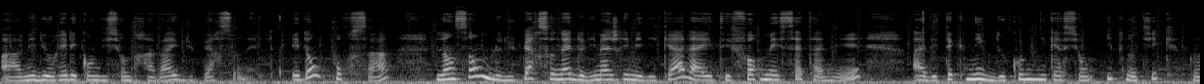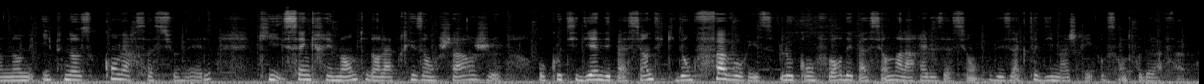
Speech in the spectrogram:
à améliorer les conditions de travail du personnel. Et donc, pour ça, l'ensemble du personnel de l'imagerie médicale a été formé cette année à des techniques de communication hypnotique, que l'on nomme hypnose conversationnelle, qui s'incrémentent dans la prise en charge au quotidien des patientes et qui donc favorisent le confort des patients dans la réalisation des actes d'imagerie au centre de la femme.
